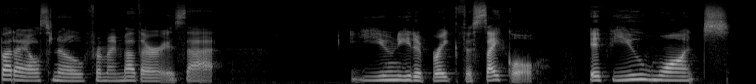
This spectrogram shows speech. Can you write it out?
But I also know from my mother is that you need to break the cycle. If you want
